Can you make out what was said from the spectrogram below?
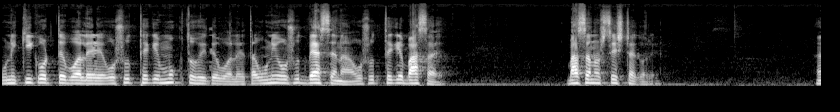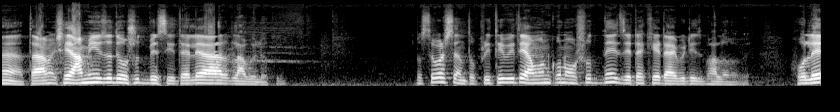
উনি কি করতে বলে, ওষুধ থেকে মুক্ত হইতে বলে, তা উনি ওষুধ বেচে না, ওষুধ থেকে বাঁচায়, বাঁচানোর চেষ্টা করে। হ্যাঁ তা আমি, সে আমি যদি ওষুধ বেশি তাহলে আর লাভ হইল কি? বুঝতে পারছেন? তো পৃথিবীতে এমন কোনো ওষুধ নেই যেটা খেয়ে ডায়াবেটিস ভালো হবে। হলে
